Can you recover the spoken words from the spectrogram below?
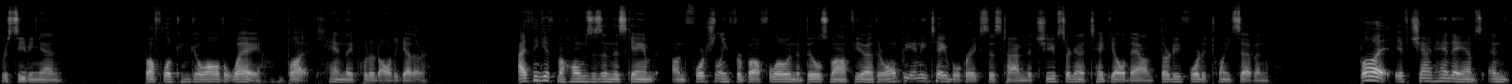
receiving end. Buffalo can go all the way, but can they put it all together? I think if Mahomes is in this game, unfortunately for Buffalo and the Bills Mafia, there won't be any table breaks this time. The Chiefs are going to take y'all down 34 to 27. But if Chad Henne ends, and,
